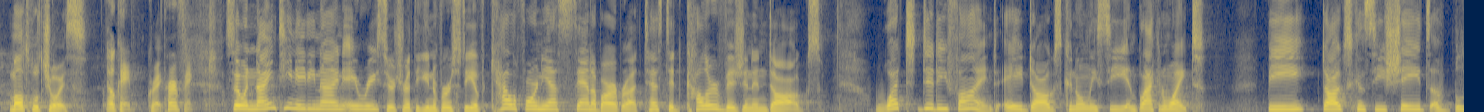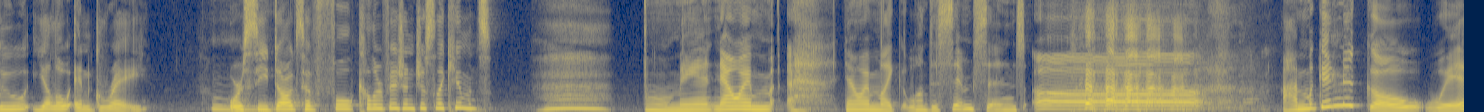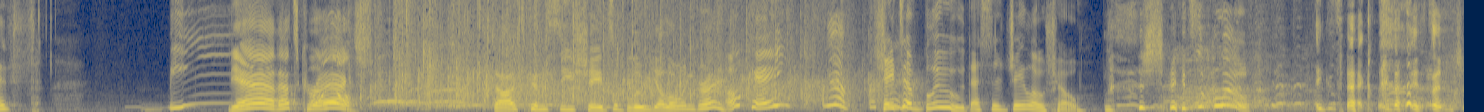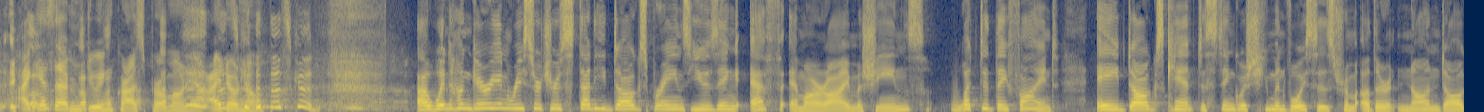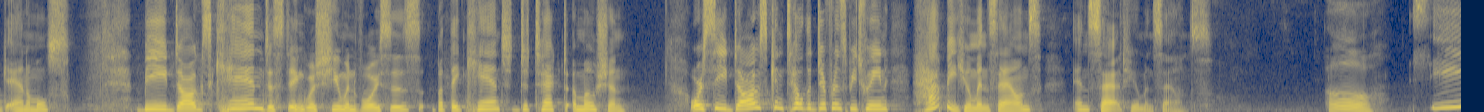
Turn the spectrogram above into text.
Multiple choice. Okay. Great. Perfect. So in 1989, a researcher at the University of California, Santa Barbara tested color vision in dogs. What did he find? A. Dogs can only see in black and white. B. Dogs can see shades of blue, yellow, and gray. Or C. Dogs have full color vision just like humans. Oh man, now I'm now I'm like, well, The Simpsons. Uh, I'm gonna go with B. Yeah, that's correct. Dogs can see shades of blue, yellow, and gray. Okay. Yeah, Shades right. of Blue. That's the J Lo show. shades of blue. Exactly. That is a J-Lo. I guess I'm doing cross promo now. I don't know. That's good. Uh, when Hungarian researchers studied dogs' brains using fMRI machines, what did they find? A. Dogs can't distinguish human voices from other non dog animals. B. Dogs can distinguish human voices, but they can't detect emotion. Or C. Dogs can tell the difference between happy human sounds and sad human sounds. Oh, see.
